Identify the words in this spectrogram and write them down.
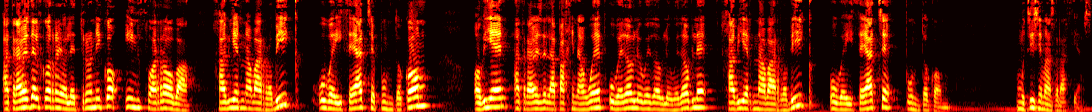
A través del correo electrónico info arroba javiernavarrovic, vich.com o bien a través de la página web www.javiernavarrovic.vich.com. Muchísimas gracias.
